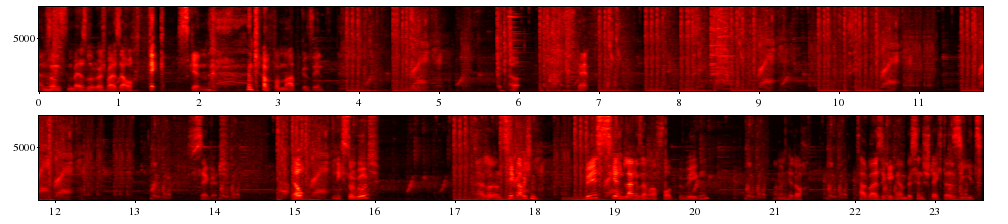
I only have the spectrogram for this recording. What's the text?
Ansonsten wäre es logischerweise auch Thick Skin. Davon mal abgesehen. Oh. Okay. Sehr gut. Oh, nicht so gut. Also uns hier, glaube ich, ein bisschen langsamer fortbewegen. Weil man hier doch teilweise Gegner ein bisschen schlechter sieht.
